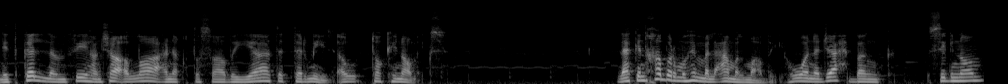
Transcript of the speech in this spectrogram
نتكلم فيها إن شاء الله عن اقتصاديات الترميز أو tokenomics. لكن خبر مهم العام الماضي هو نجاح بنك سيجنوم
